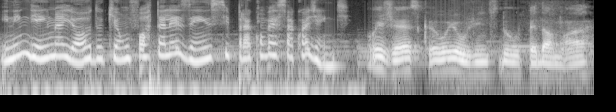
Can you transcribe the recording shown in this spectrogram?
E ninguém melhor do que um fortalezense para conversar com a gente. Oi, Jéssica. Oi, ouvintes do Pedal no Ar.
